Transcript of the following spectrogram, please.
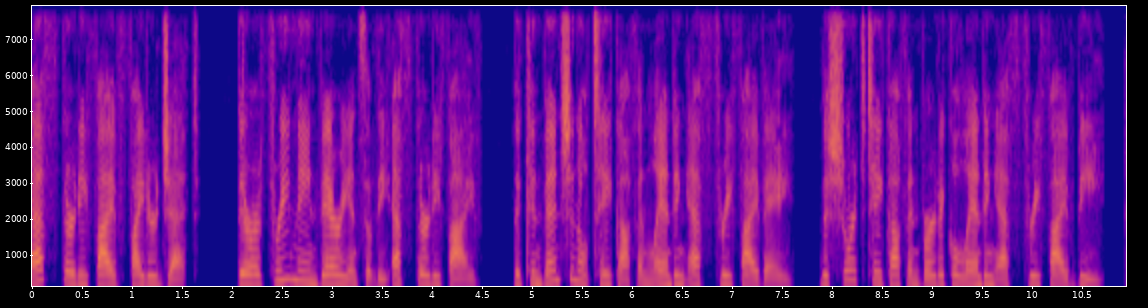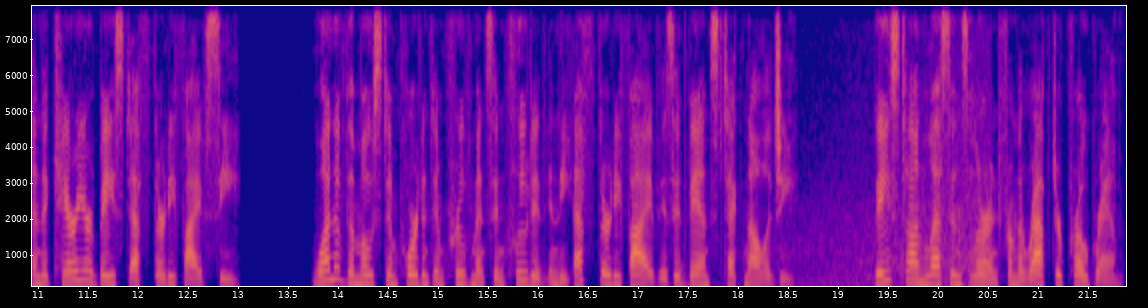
F-35 fighter jet. There are three main variants of the F-35, the conventional takeoff and landing F-35A, the short takeoff and vertical landing F-35B, and the carrier-based F-35C. One of the most important improvements included in the F-35 is advanced technology. Based on lessons learned from the Raptor program,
